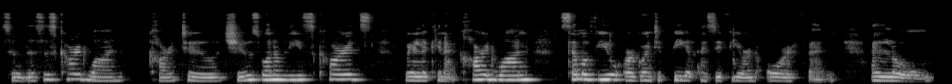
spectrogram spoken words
So this is card one card two. Choose one of these cards we're looking at card one. Some of you are going to feel as if you're an orphan, alone,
